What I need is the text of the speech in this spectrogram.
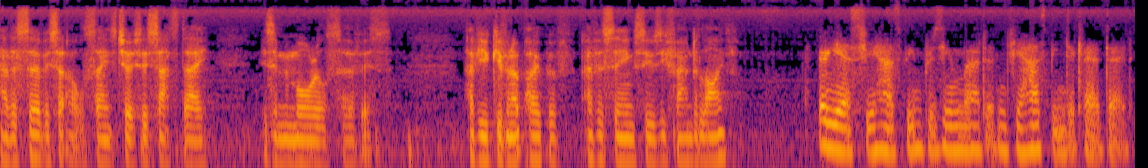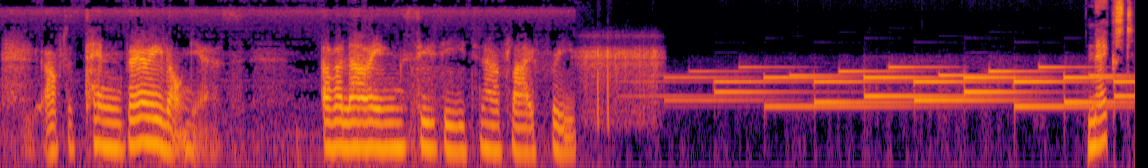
Now, the service at All Saints Church this Saturday is a memorial service. Have you given up hope of ever seeing Susie found alive? Oh, yes, she has been presumed murdered and she has been declared dead after 10 very long years of allowing Susie to now fly free. Next,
